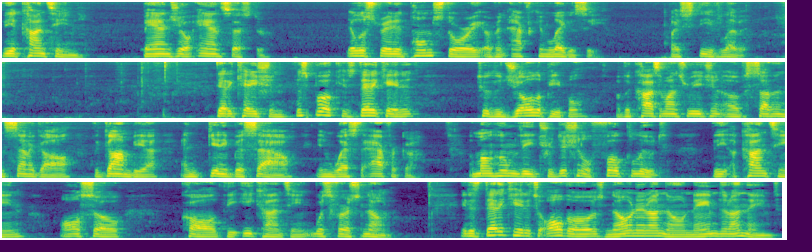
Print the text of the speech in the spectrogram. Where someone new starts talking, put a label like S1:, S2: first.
S1: The Akonting, Banjo Ancestor. Illustrated Poem Story of an African Legacy by Steve Levitt. Dedication This book is dedicated to the Jola people of the Casamance region of southern Senegal, the Gambia, and Guinea Bissau in West Africa, among whom the traditional folk lute, the Akonting, also called the Ekonting, was first known. It is dedicated to all those, known and unknown, named and unnamed,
